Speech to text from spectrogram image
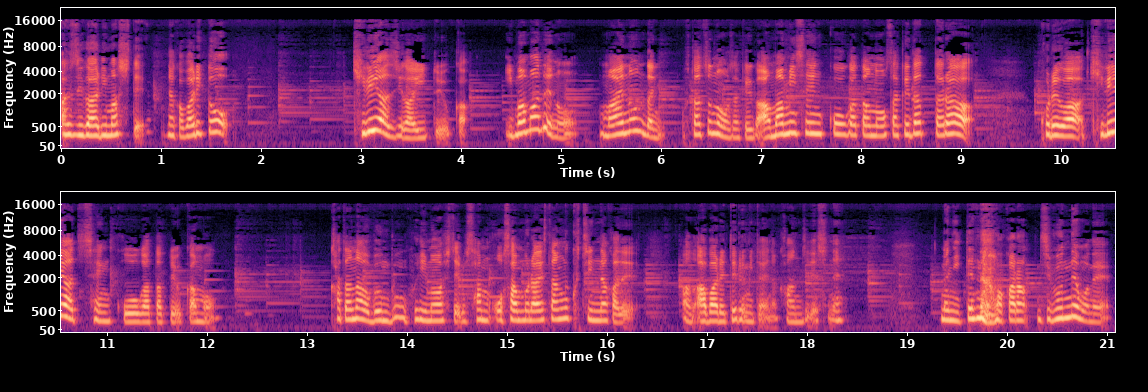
味がありまして、なんか割と切れ味がいいというか、今までの前飲んだ2つのお酒が甘み先行型のお酒だったら、これは切れ味先行型というかもう、刀をブンブン振り回してるお侍さんが口の中であの暴れてるみたいな感じですね。何言ってんだかわからん。自分でもね、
